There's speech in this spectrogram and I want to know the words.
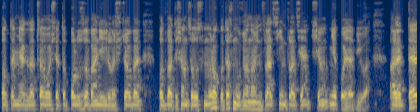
po tym, jak zaczęło się to poluzowanie ilościowe po 2008 roku. Też mówiono o inflacji, inflacja się nie pojawiła ale te,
